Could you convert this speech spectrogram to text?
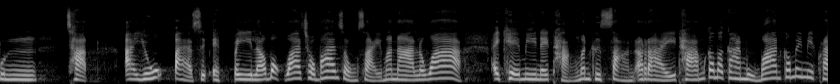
คุณฉัด อายุ 81 ปีแล้วบอกว่าชาวบ้านสงสัยมานานแล้วว่าไอเคมีในถังมันคือสารอะไร ถามกรรมการหมู่บ้านก็ไม่มีใคร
